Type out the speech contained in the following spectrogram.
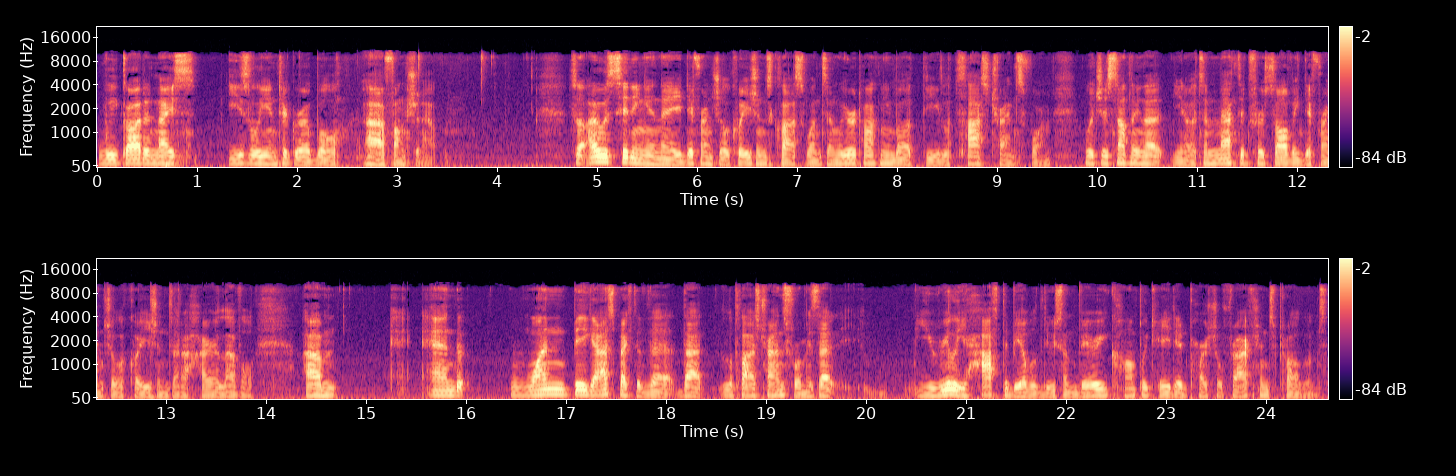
we got a nice, easily integrable uh, function out. So I was sitting in a differential equations class once, and we were talking about the Laplace transform, which is something that you know it's a method for solving differential equations at a higher level. Um, and one big aspect of the, that Laplace transform is that you really have to be able to do some very complicated partial fractions problems.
